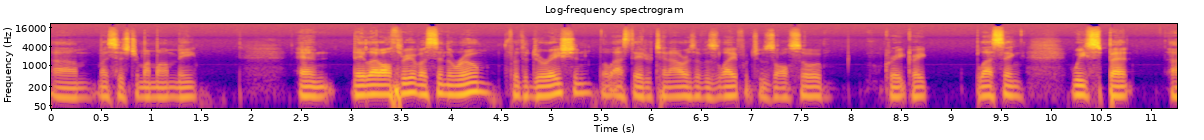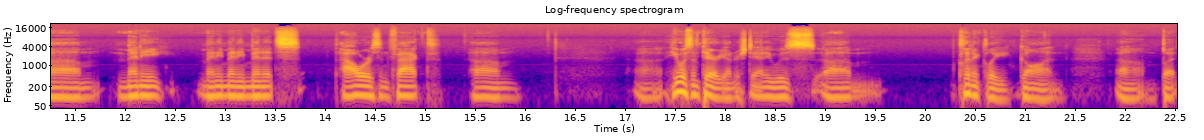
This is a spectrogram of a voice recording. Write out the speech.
um, my sister, my mom, me. And they let all three of us in the room for the duration, the last eight or 10 hours of his life, which was also a great, great blessing. We spent um, many, many, many minutes, hours, in fact. Um, uh, he wasn't there, you understand. He was um, clinically gone. Um, but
